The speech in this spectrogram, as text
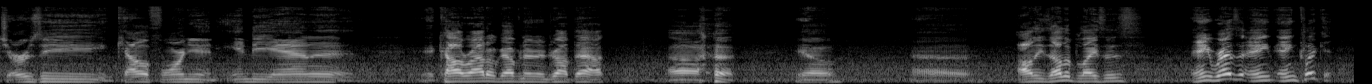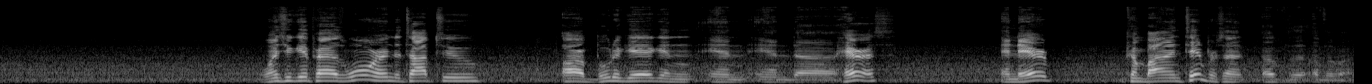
Jersey and California and Indiana and Colorado governor dropped out uh, you know, uh, all these other places ain't resident, ain't ain't clicking. Once you get past Warren, the top two are Buttigieg and and and uh, Harris, and they're combined 10% of the of the vote.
